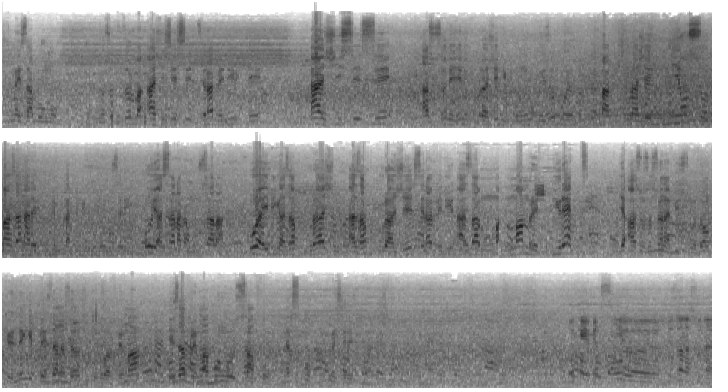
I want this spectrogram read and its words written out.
Kuna eza bongo. Donc soki tozoloba AJCC, cela veut dire que AJCC association des jeunes courageux du Congo ezokoregroupe bacourageux nyonso baza na République démocratique du Congo mosali oyo asalaka mosala oyo ayebi aza courage aza courageux cela veut dire aza membre direct ya association na biso donc euh, ndenge président national tokoloba vraiment eza vraiment bongo sans faute merci beaucoup monsieur le ok merci euh, président national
